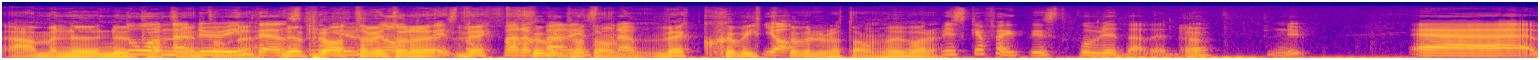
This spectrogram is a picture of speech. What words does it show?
Ja, men nu, nu Då pratar vi inte du om det. Nu pratar vi inte om det. Växjö vi prata om. Växjö Vittsjö Ja. vill vi prata om. Hur var det? Vi ska faktiskt gå vidare Ja. nu. Eh,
